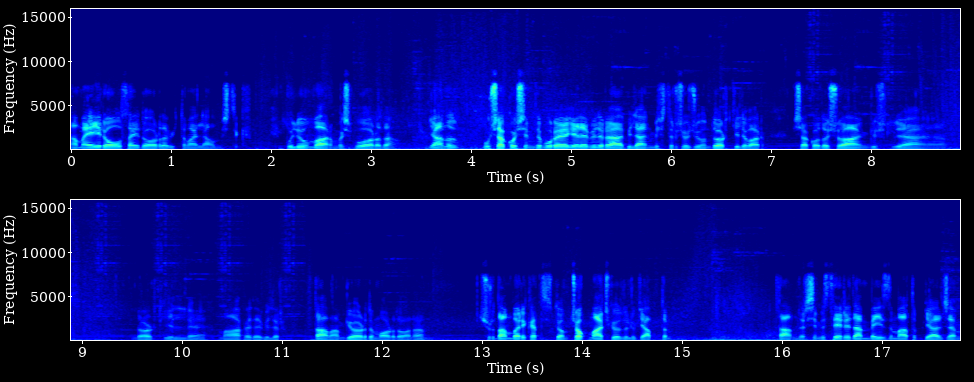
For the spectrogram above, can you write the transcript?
Ama eğri olsaydı orada büyük ihtimalle almıştık. Bloom varmış bu arada. Yalnız bu Şako şimdi buraya gelebilir ha, bilenmiştir. Çocuğun 4 kili var. Şako da şu an güçlü yani. 4 killi mahvedebilir. Tamam gördüm orada onu. Şuradan barikat istiyorum. Çok mu gözlülük yaptım? Tamamdır. Şimdi seriden base'imi atıp geleceğim.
